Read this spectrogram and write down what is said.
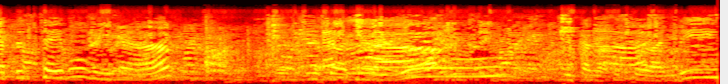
At this table, we have, we've got Mary Lou, we've got her sister Eileen,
